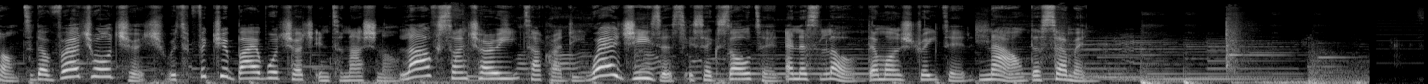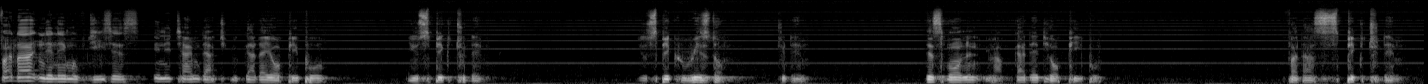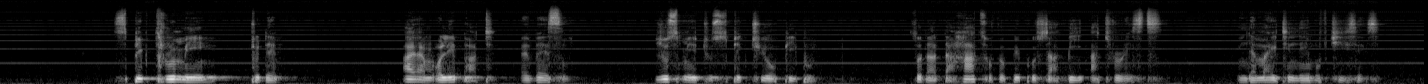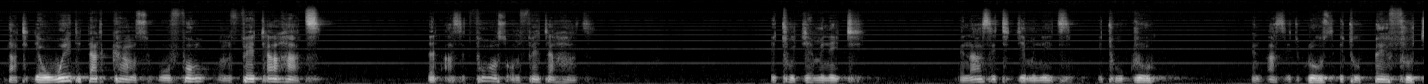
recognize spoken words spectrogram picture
Welcome to the virtual church with Victory Bible Church International, Love Sanctuary Takoradi, where Jesus is exalted and his love demonstrated. Now, the sermon. Father, in the name of Jesus, anytime that you gather your people, you speak to them. You speak wisdom to them. This morning, you have gathered your people. Father, speak to them. Speak through me to them. I am only but a vessel. Use me to speak to your people so that the hearts of your people shall be at rest. In the mighty name of Jesus. That the word that comes will fall on fertile hearts. That as it falls on fertile hearts, it will germinate. And as it germinates, it will grow. And as it grows, it will bear fruit.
